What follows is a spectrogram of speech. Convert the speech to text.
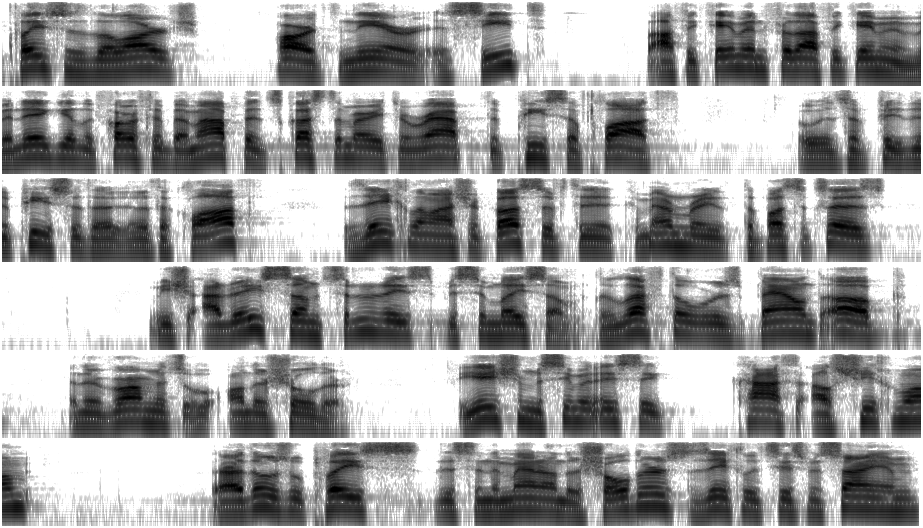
places the large part near his seat, Afikoman for the afikoman. Venegil the korcha b'map. It's customary to wrap the piece of cloth. It's a, the piece with the, with a cloth. Zeich l'masher pasuk to commemorate. The pasuk says, "Mish areisam tzerureis b'simleisam." The leftovers bound up and their garments on their shoulder. Yeshim mesimen esek kach al shichmam. There are those who place this in the manner on their shoulders. Zeich l'tzis Messiah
